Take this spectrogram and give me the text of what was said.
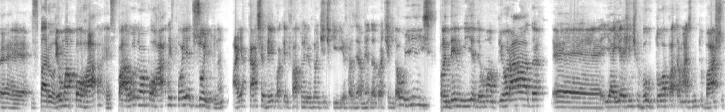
é, disparou. Deu uma porrada, disparou, deu uma porrada e foi a 18, né? Aí a Caixa veio com aquele fato relevante de que iria fazer a venda do ativo da UIS, pandemia deu uma piorada, é, e aí a gente voltou a patamares muito baixos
